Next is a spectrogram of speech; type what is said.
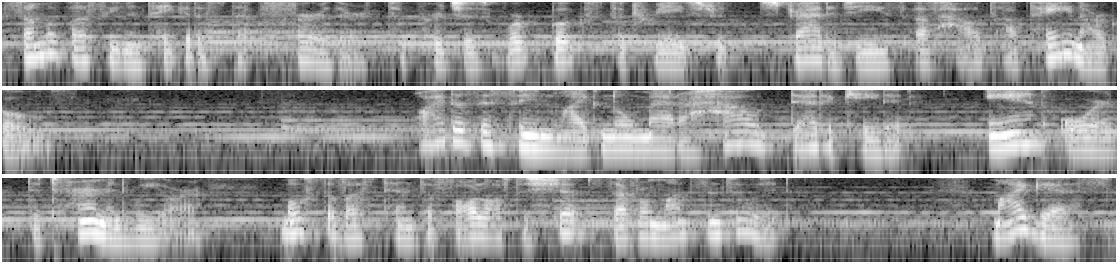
Some of us even take it a step further to purchase workbooks to create st- strategies of how to obtain our goals. Why does it seem like no matter how dedicated and or determined we are, most of us tend to fall off the ship several months into it. My guess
